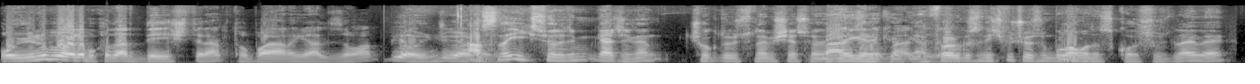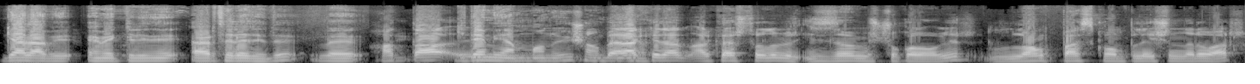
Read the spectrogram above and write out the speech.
oyunu böyle bu kadar değiştiren top ayağına geldiği zaman bir oyuncu görmedim. Aslında ilk söylediğim gerçekten çok da üstüne bir şey söylemeye de, gerek yok. Yani de. Ferguson hiçbir çözüm bulamadı Scholes'la ve gel abi emekliliğini ertele dedi ve Hatta e, gidemeyen Manu'yu şampiyon merak eden arkadaşlar olabilir. izlememiş çok olabilir. Long Pass compilation'ları var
